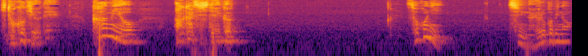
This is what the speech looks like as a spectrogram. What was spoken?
一呼吸で神を証ししていく。そこに真の喜びの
